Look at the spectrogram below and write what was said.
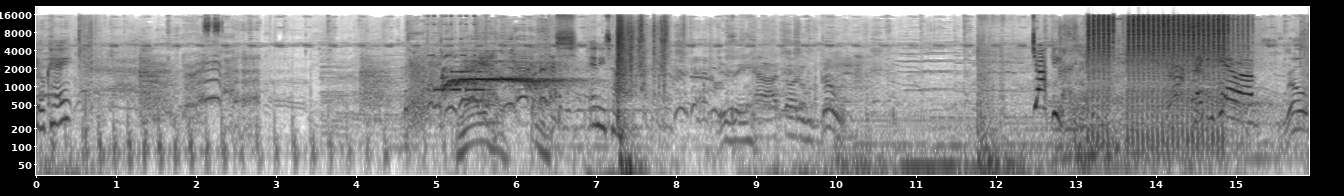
You okay? Anytime. This ain't how I thought it would go. Jockey! Taken care of. Rogue,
